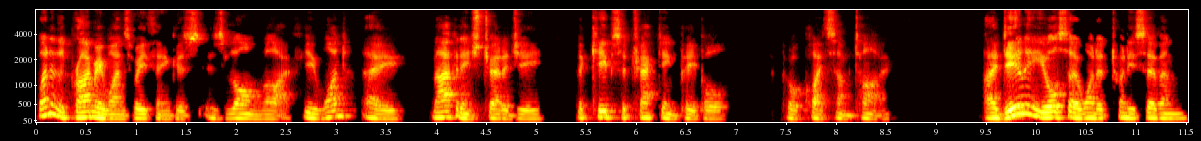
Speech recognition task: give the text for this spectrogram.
one of the primary ones we think is, is long life. You want a marketing strategy that keeps attracting people for quite some time. Ideally, you also want it 27,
